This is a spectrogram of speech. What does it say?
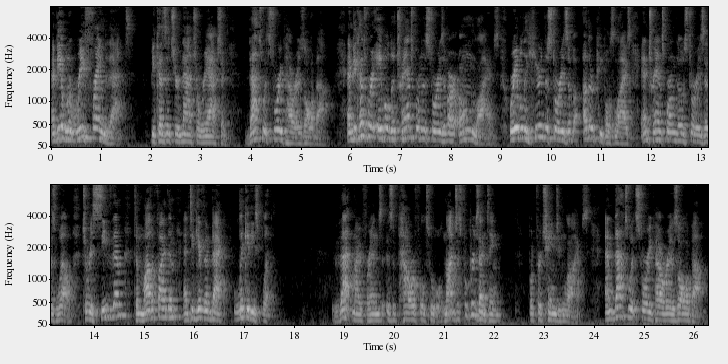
and be able to reframe that because it's your natural reaction. That's what story power is all about. And because we're able to transform the stories of our own lives, we're able to hear the stories of other people's lives and transform those stories as well, to receive them, to modify them, and to give them back lickety split. That, my friends, is a powerful tool, not just for presenting, but for changing lives. And that's what Story Power is all about.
